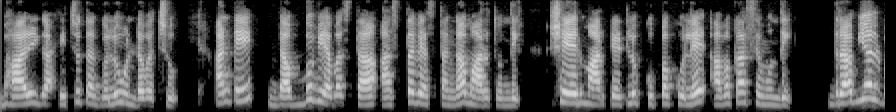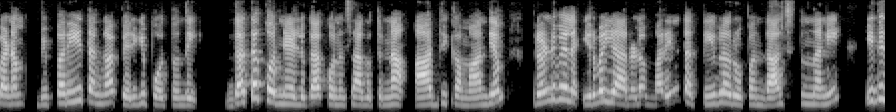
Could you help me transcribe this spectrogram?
భారీగా హెచ్చుతగ్గులు ఉండవచ్చు. అంటే డబ్బు వ్యవస్థ అస్తవ్యస్తంగా మారుతుంది. షేర్ మార్కెట్లు కుప్పకూలే అవకాశం ఉంది. ద్రవ్యోల్బణం విపరీతంగా పెరిగిపోతుంది. గత కొన్నేళ్ళుగా కొనసాగుతున్న ఆర్థిక మాంద్యం రెండు వేల ఇరవై ఆరులో మరింత తీవ్ర రూపం దాల్చుతుందని ఇది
